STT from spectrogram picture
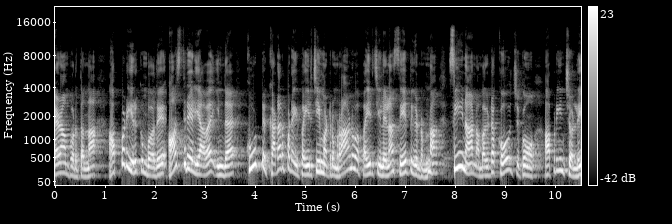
ஏழாம் பொருத்தம் தான் அப்படி இருக்கும்போது ஆஸ்திரேலியாவை இந்த கூட்டு கடற்படை பயிற்சி மற்றும் ராணுவ பயிற்சியிலலாம் சேர்த்துக்கிட்டோம்னா சீனா நம்ம கிட்ட அப்படின்னு சொல்லி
